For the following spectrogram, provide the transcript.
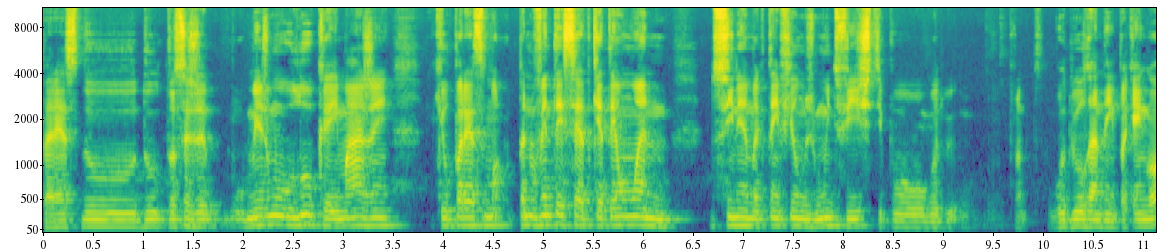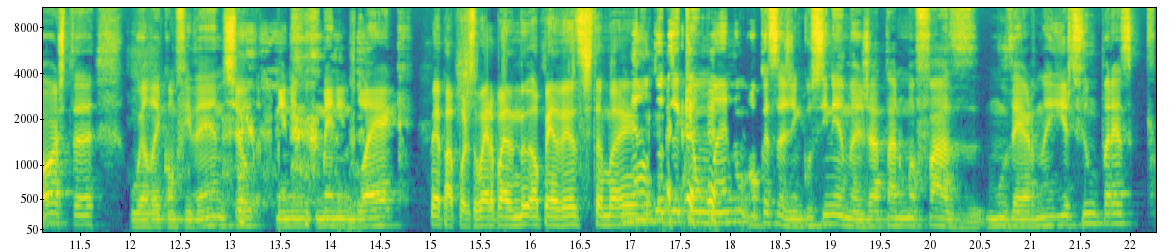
Parece do, do, Ou seja, o mesmo o look, a imagem, aquilo parece. Para 97, que é até um ano do cinema que tem filmes muito fixes, tipo o Good, pronto, Good Will Hunting para quem gosta, o LA Confidential, Men in, Men in Black. É pá, pois o Airband ao pé desses também. Não, estou a dizer que é um ano, ou que seja, em que o cinema já está numa fase moderna e este filme parece que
